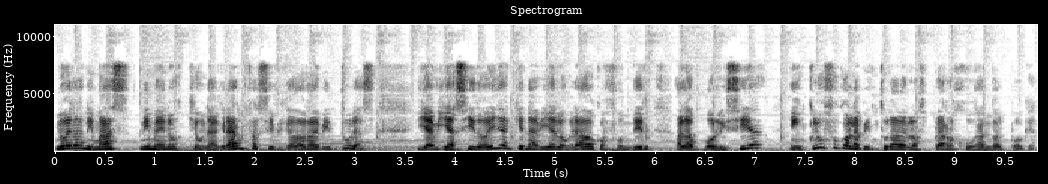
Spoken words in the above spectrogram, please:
no era ni más ni menos que una gran falsificadora de pinturas, y había sido ella quien había logrado confundir a la policía incluso con la pintura de los perros jugando al póker.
